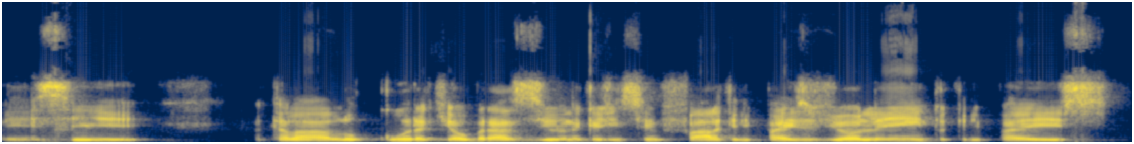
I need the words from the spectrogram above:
esse aquela loucura que é o Brasil, né, que a gente sempre fala, aquele país violento, aquele país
